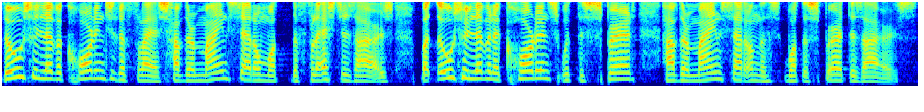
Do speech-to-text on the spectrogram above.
Those who live according to the flesh have their mind set on what the flesh desires, but those who live in accordance with the Spirit have their mind set on the, what the Spirit desires.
